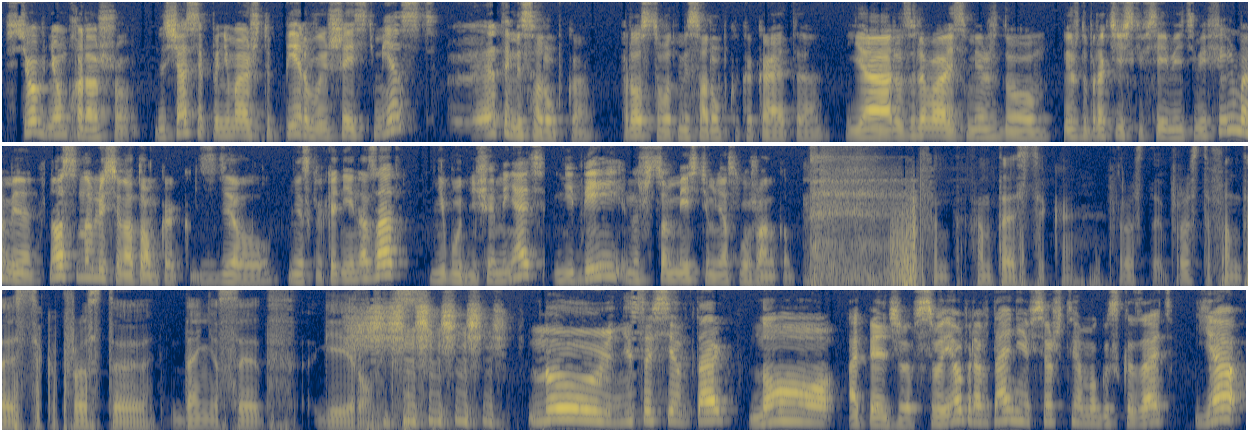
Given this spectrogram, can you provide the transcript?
все в нем хорошо. Но сейчас я понимаю, что первые шесть мест — это мясорубка. Просто вот мясорубка какая-то. Я разрываюсь между, между практически всеми этими фильмами, но остановлюсь я на том, как сделал несколько дней назад. Не буду ничего менять. Не бей, на шестом месте у меня служанка. Фан- фантастика. Просто, просто фантастика. Просто Даня Сет Гейрон. Ну, не совсем так. Но, опять же, в свое оправдание все, что я могу сказать, я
